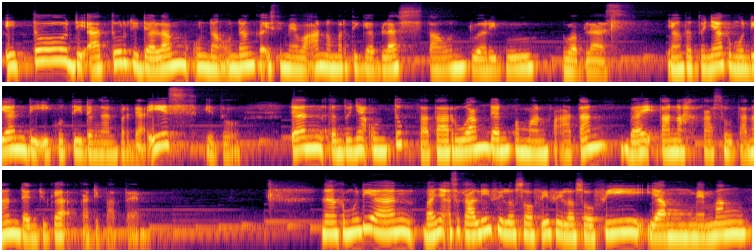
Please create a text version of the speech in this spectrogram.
itu diatur di dalam Undang-Undang Keistimewaan Nomor 13 Tahun 2012 yang tentunya kemudian diikuti dengan Perdais gitu. Dan tentunya untuk tata ruang dan pemanfaatan baik tanah kasultanan dan juga kadipaten. Nah, kemudian banyak sekali filosofi-filosofi yang memang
